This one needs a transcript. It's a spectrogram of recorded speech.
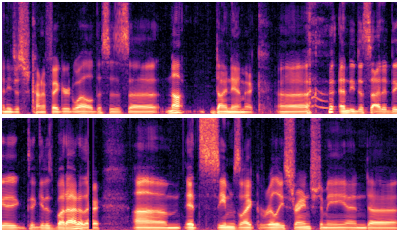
and he just kind of figured, well, this is uh, not dynamic, uh, and he decided to to get his butt out of there. Um, it seems like really strange to me, and. Uh,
